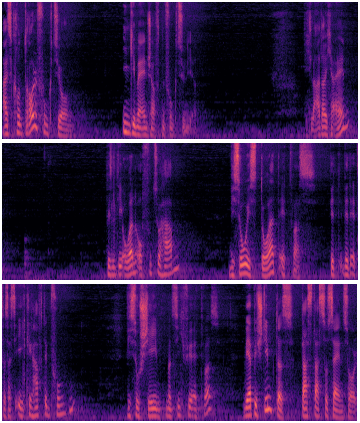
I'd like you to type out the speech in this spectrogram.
als Kontrollfunktion in Gemeinschaften funktionieren. Ich lade euch ein, ein bisschen die Ohren offen zu haben. Wieso ist dort etwas, wird, wird etwas als ekelhaft empfunden? Wieso schämt man sich für etwas? Wer bestimmt das, dass das so sein soll?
